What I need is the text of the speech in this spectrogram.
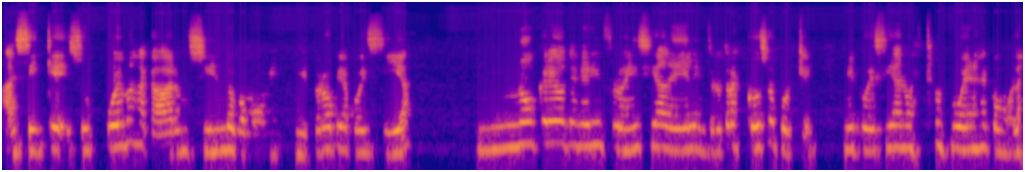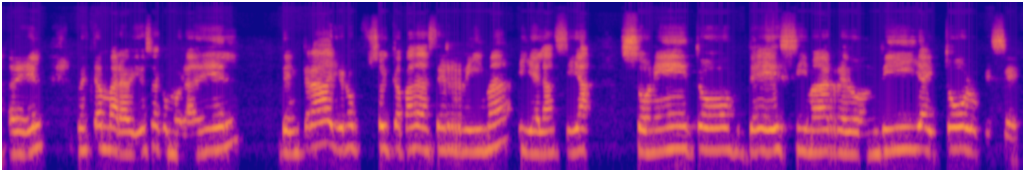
Así que sus poemas acabaron siendo como mi, propia poesía. No creo tener influencia de él, entre otras cosas, porque mi poesía no es tan buena como la de él, no es tan maravillosa como la de él. De entrada yo no soy capaz de hacer rima y él hacía sonetos, décimas, redondilla y todo lo que sé,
